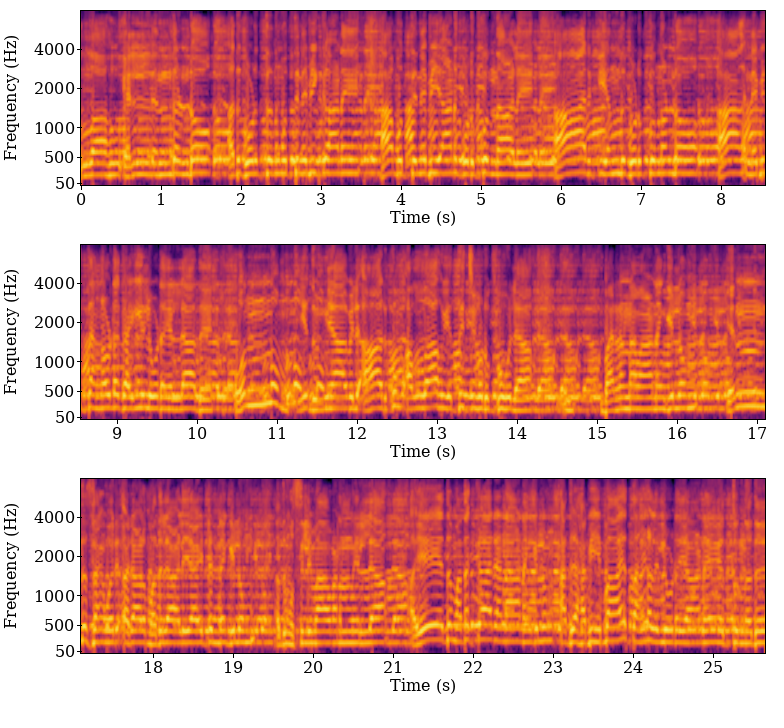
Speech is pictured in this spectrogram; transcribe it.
അള്ളാഹു എന്തുണ്ടോ അത് കൊടുത്തത് മുത്തുനബിക്കാണ്. ആ മുത്തുനബിയാണ് കൊടുക്കുന്ന ആൾ. ആർക്ക് എന്ത് കൊടുക്കുന്നുണ്ടോ ആ നബി തങ്ങളുടെ കയ്യിലൂടെ അല്ലാതെ ഒന്നും ഈ ദുന്യാവിൽ ആർക്കും അള്ളാഹു എത്തിച്ചു കൊടുക്കൂല. ഭരണമാണെങ്കിലും എന്ത് ഒരാൾ മുതലാളിയായിട്ടുണ്ടെങ്കിലും അത് മുസ്ലിം ആവണമെന്നില്ല ഏത് മതക്കാരനാണെങ്കിലും അത് ഹബീബായ തങ്ങളിലൂടെയാണ് എത്തുന്നത്.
